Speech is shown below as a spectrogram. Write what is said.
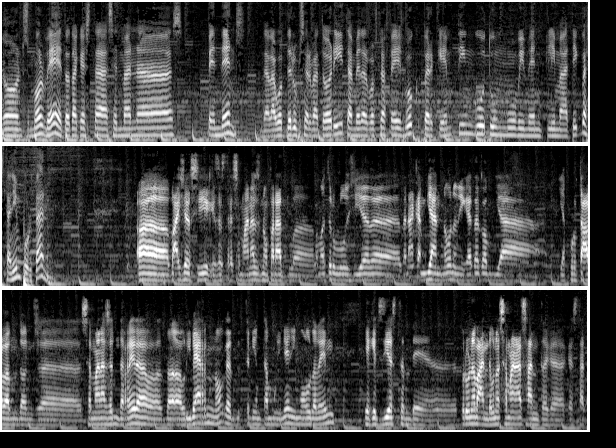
Doncs molt bé, totes aquestes setmanes pendents de la web de l'Observatori, també del vostre Facebook, perquè hem tingut un moviment climàtic bastant important. Uh, vaja, sí, aquestes tres setmanes no ha parat la, la meteorologia d'anar canviant, no?, una miqueta com ja, ja portàvem, doncs, uh, setmanes endarrere de l'hivern, no?, que teníem tant moviment i molt de vent, i aquests dies també, eh, per una banda, una Setmana Santa que, que ha estat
